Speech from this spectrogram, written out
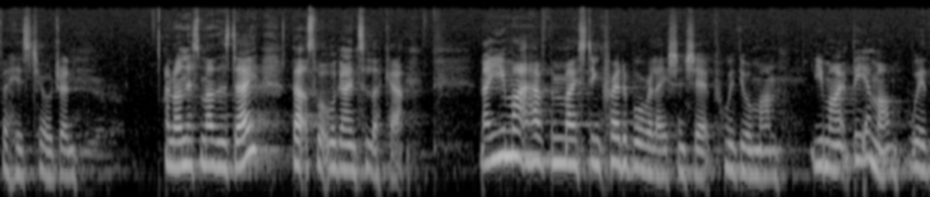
for his children. And on this Mother's Day, that's what we're going to look at. Now, you might have the most incredible relationship with your mum. You might be a mum with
